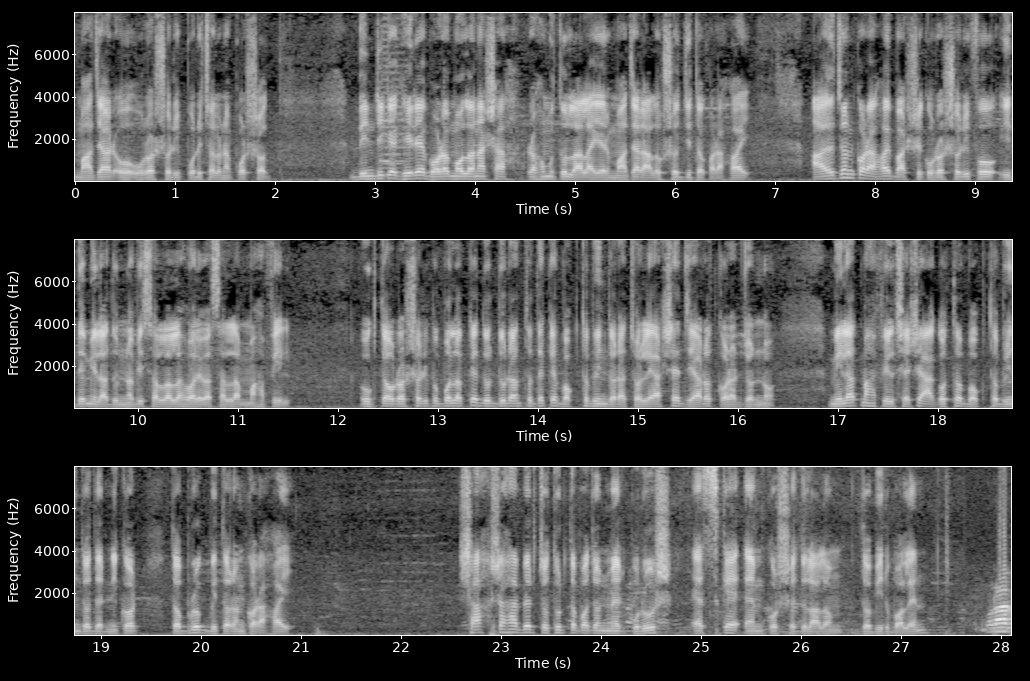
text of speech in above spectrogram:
মাজার ও ওরস শরীফ পরিচালনা পর্ষদ। দিনটিকে ঘিরে বড় মৌলানা শাহ রহমতুল্লা আলাইয়ের মাজার আলোকসজ্জিত করা হয়। আয়োজন করা হয় বার্ষিক ওরস শরীফ ও ঈদে মিলাদুন্নবী সাল্লাহ আলি ওয়াসাল্লাম মাহফিল। উক্ত ওরস শরীফ উপলক্ষে দূর দূরান্ত থেকে বক্তবৃন্দরা চলে আসে জিয়ারত করার জন্য। মিলাদ মাহফিল শেষে আগত বক্তবৃন্দদের নিকট তবরুক বিতরণ করা হয়। শাহ সাহাবের চতুর্থ প্রজন্মের পুরুষ S K M Khorshedul Alam Dabir বলেন, ওনার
